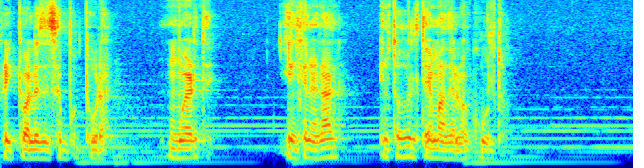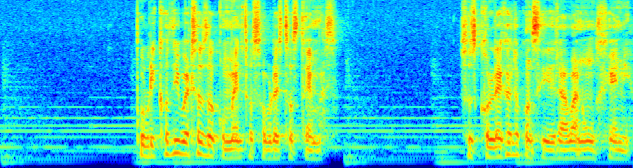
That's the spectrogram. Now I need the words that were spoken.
rituales de sepultura, muerte y en general en todo el tema de lo oculto. Publicó diversos documentos sobre estos temas. Sus colegas lo consideraban un genio,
